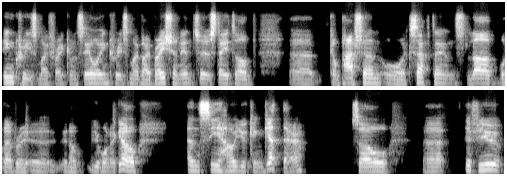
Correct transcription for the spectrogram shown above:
increase my frequency or increase my vibration into a state of uh, compassion or acceptance, love, whatever uh, you know you want to go, and see how you can get there. So, uh, if you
